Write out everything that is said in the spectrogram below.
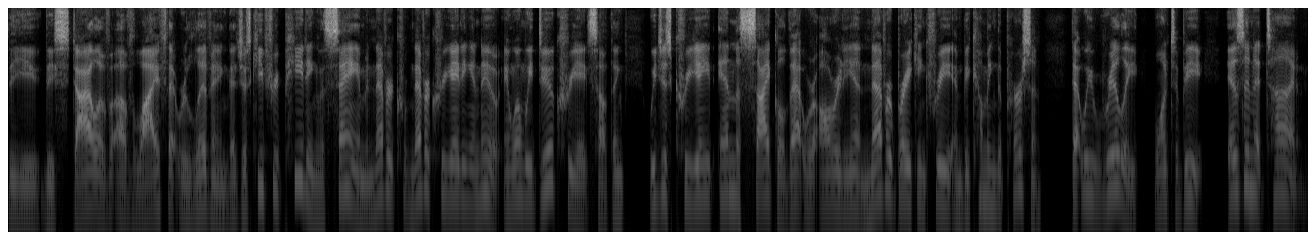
the the style of, of life that we're living that just keeps repeating the same and never never creating anew. And when we do create something, we just create in the cycle that we're already in, never breaking free and becoming the person that we really want to be. Isn't it time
